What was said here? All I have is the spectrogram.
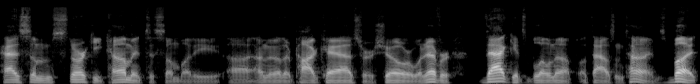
has some snarky comment to somebody uh, on another podcast or show or whatever, that gets blown up a thousand times. But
